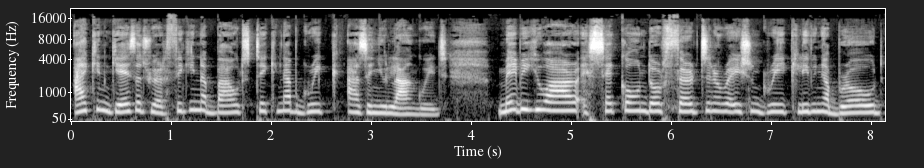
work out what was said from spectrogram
I can guess that you are thinking about taking up Greek as a new language. Maybe you are a second or third generation Greek living abroad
